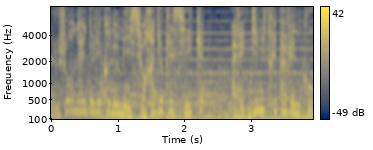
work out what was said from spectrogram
Le journal de l'économie sur Radio Classique avec Dimitri Pavlenko.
